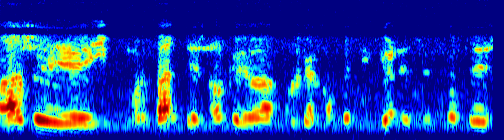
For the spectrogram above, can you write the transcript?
más eh, importantes, ¿no? Que las propias competiciones. Entonces,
